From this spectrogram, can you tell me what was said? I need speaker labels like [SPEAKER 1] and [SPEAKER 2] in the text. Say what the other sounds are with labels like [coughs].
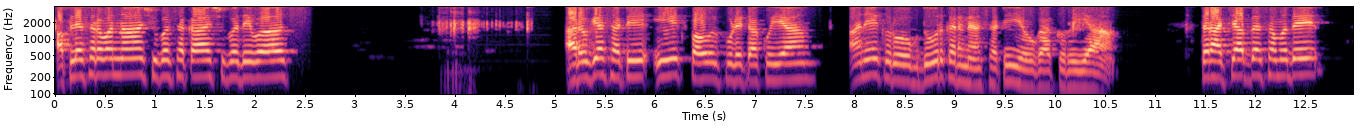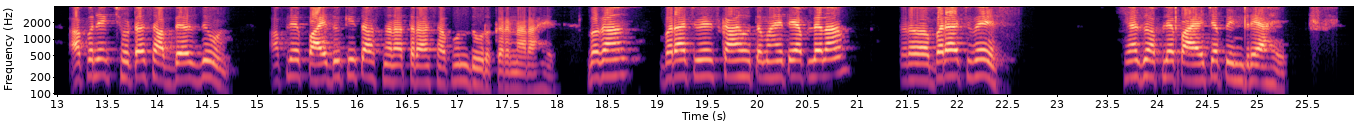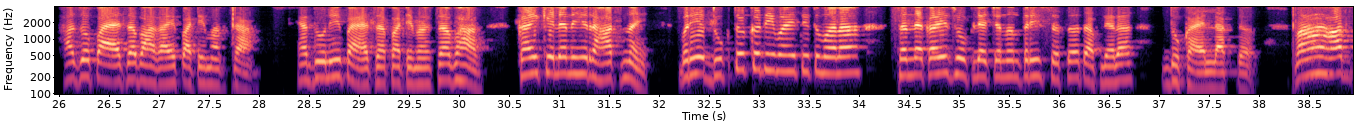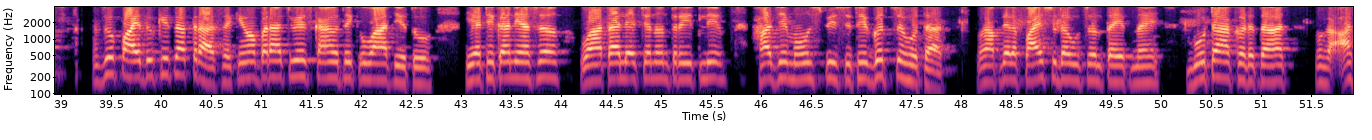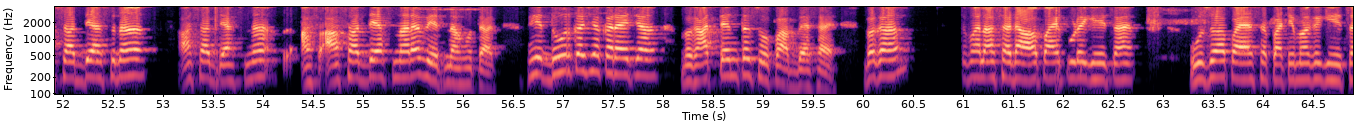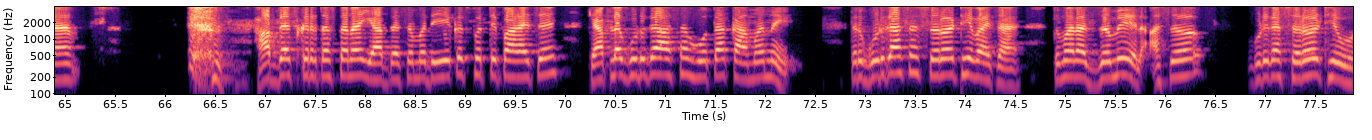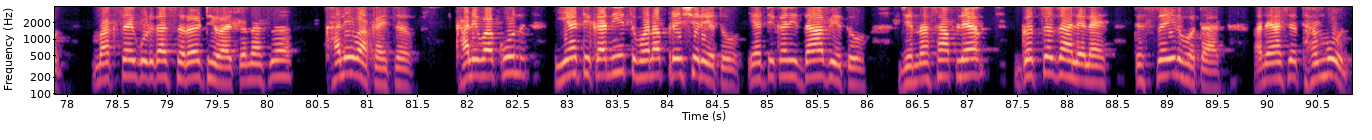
[SPEAKER 1] आपल्या सर्वांना शुभ सकाळ शुभ दिवस. आरोग्यासाठी एक पाऊल पुढे टाकूया. अनेक रोग दूर करण्यासाठी योगा करूया. तर आजच्या अभ्यासामध्ये आपण एक छोटासा अभ्यास देऊन आपले पायदुखीचा असणारा त्रास आपण दूर करणार आहे. बघा बराच वेळेस काय होतं माहिती आहे आपल्याला? तर बऱ्याच वेळेस ह्या जो आपल्या पायाच्या पिंढऱ्या आहेत हा जो पायाचा भाग आहे पाठीमागचा ह्या दोन्ही पायाचा पाठीमागचा भाग. काही केल्याने हे राहत नाही. बरं हे दुखतं कधी माहिती तुम्हाला? संध्याकाळी झोपल्याच्या नंतर हे सतत आपल्याला दुखायला लागतं. मग हा जो पायदुखीचा त्रास आहे किंवा बराच वेळेस काय होतं की वात येतो. या ठिकाणी असं वात आल्याच्यानंतर इथले हा जे मांसपीस इथे गच्च होतात. मग आपल्याला पाय सुद्धा उचलता येत नाही. बोटा आकडतात मग असाध्य असणं असाध्य असणं असाध्य असणाऱ्या वेदना होतात. हे दूर कशा करायच्या? बघा अत्यंत सोपा अभ्यास आहे. बघा तुम्हाला असा डावा पाय पुढे घ्यायचा उजवा पाय असा पाठीमागे घ्यायचा [coughs] हा अभ्यास करत असताना या अभ्यासामध्ये एकच पत्ते पाळायचंय की आपला गुडगा असा होता कामा नये. तर गुडगा असा सरळ ठेवायचा तुम्हाला जमेल असं गुडगा सरळ ठेवून मागचा गुडगा सरळ ठेवायचा आणि असं खाली वाकायचं. खाली वाकून या ठिकाणी तुम्हाला प्रेशर येतो. या ठिकाणी दाब येतो. जे नसा आपल्या गच्च झालेल्या आहेत ते सैल होतात. आणि असे थांबून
